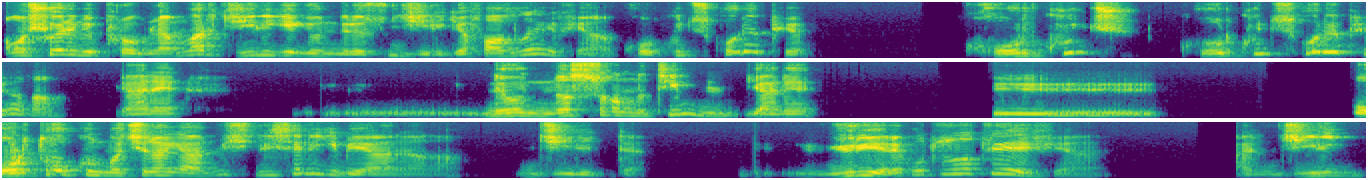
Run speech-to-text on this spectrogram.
Ama şöyle bir problem var. Lig'e gönderiyorsun. Lig'e fazla herif ya. Korkunç skor yapıyor. Korkunç. Korkunç skor yapıyor adam. Yani ne nasıl anlatayım? Yani e, ortaokul maçına gelmiş liseli gibi yani adam. G Lig'de. Yürüyerek 30 atıyor herif yani. Yani G, Lig,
